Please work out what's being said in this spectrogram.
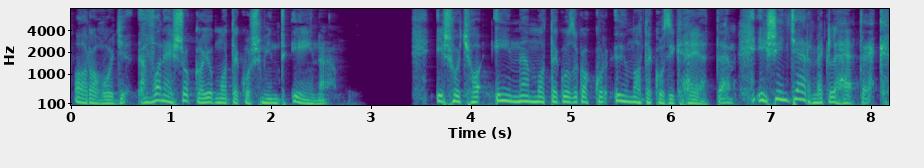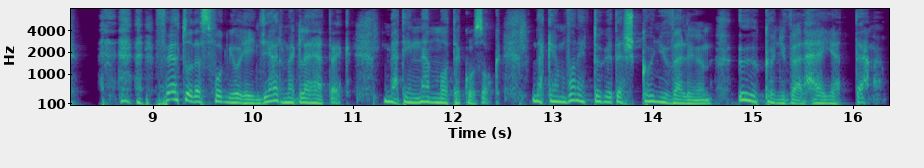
arra, hogy van egy sokkal jobb matekos, mint én. És hogyha én nem matekozok, akkor ő matekozik helyettem. És én gyermek lehetek. Fel tudod ezt fogni, hogy én gyermek lehetek, mert én nem matekozok. Nekem van egy tökéletes könyvelőm, ő könyvel helyettem.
